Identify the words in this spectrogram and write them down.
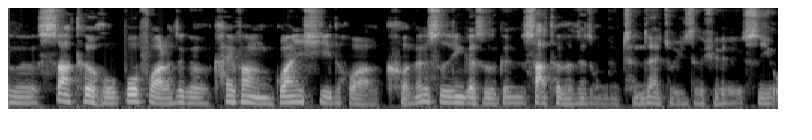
呃，萨特和波伏娃的这个开放关系的话，可能是应该是跟萨特的这种存在主义哲学是有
